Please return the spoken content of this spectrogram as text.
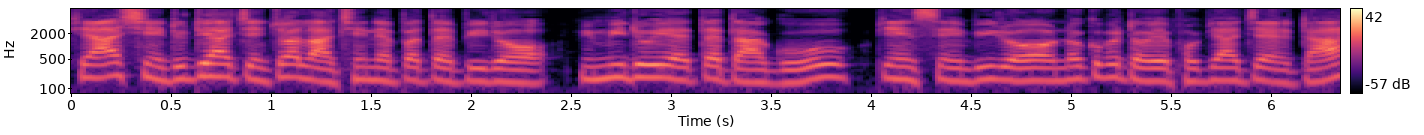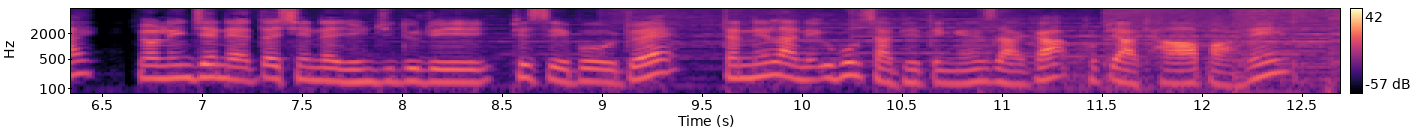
ဖျားရှင်ဒုတိယကျင့်ကြွလာခြင်းနဲ့ပတ်သက်ပြီးတော့မိမိတို့ရဲ့အသက်တာကိုပြင်ဆင်ပြီးတော့နှုတ်ကပတ်တော်ရဲ့ဖော်ပြချက်အတိုင်း မျှော်လင့်ချက်နဲ့အသက်ရှင်တဲ့ယဉ်ကျေးသူတွေဖြစ်စေဖို့အတွက်တနင်္လာနေ့ဥပုသ္စာဖြစ်တဲ့ငန်းစာကဖော်ပြထားပါတယ်။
